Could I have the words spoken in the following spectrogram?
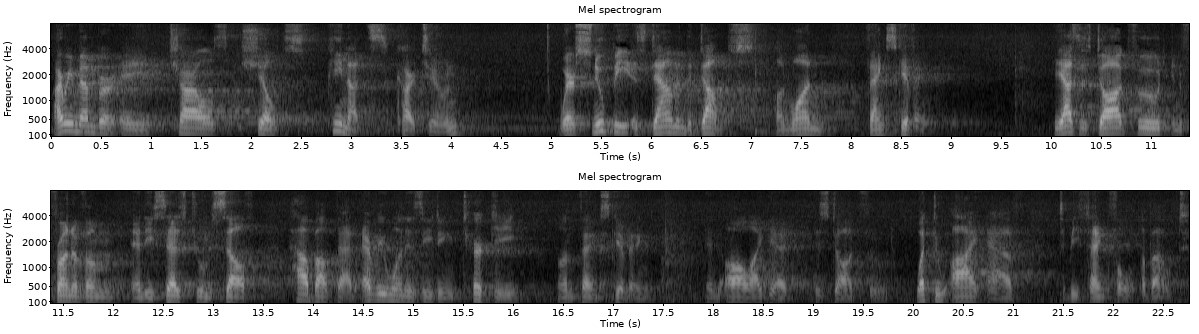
I remember a Charles Schulz Peanuts cartoon where Snoopy is down in the dumps on one Thanksgiving. He has his dog food in front of him and he says to himself, How about that? Everyone is eating turkey on Thanksgiving and all I get is dog food. What do I have to be thankful about?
